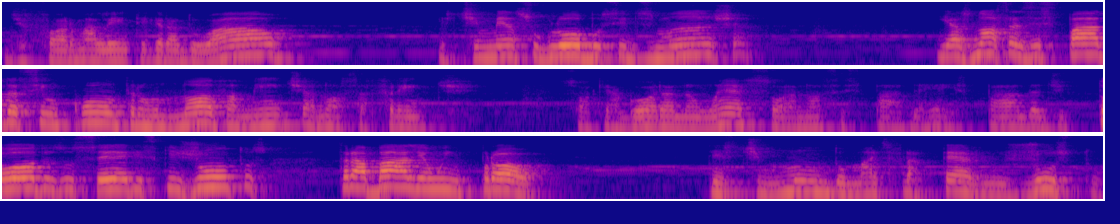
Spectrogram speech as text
De forma lenta e gradual, este imenso globo se desmancha e as nossas espadas se encontram novamente à nossa frente. Só que agora não é só a nossa espada, é a espada de todos os seres que juntos trabalham em prol deste mundo mais fraterno, justo,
